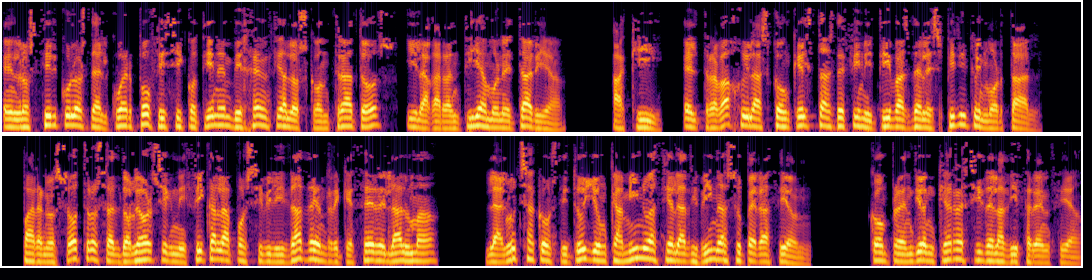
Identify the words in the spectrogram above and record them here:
En los círculos del cuerpo físico tienen vigencia los contratos y la garantía monetaria. Aquí, el trabajo y las conquistas definitivas del espíritu inmortal. Para nosotros el dolor significa la posibilidad de enriquecer el alma. La lucha constituye un camino hacia la divina superación. Comprendió en qué reside la diferencia.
